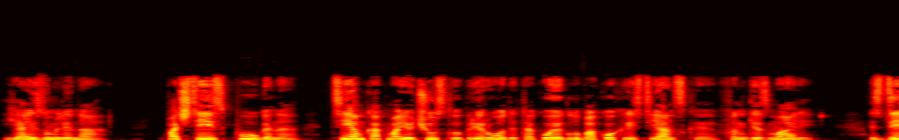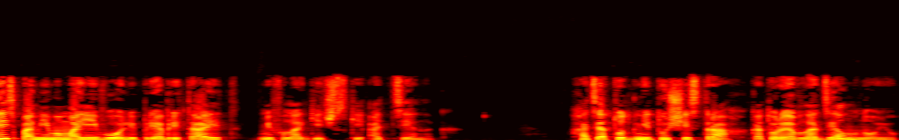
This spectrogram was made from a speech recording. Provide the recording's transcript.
Я изумлена, почти испугана тем, как мое чувство природы, такое глубоко христианское, фангизмари, здесь, помимо моей воли, приобретает мифологический оттенок. Хотя тот гнетущий страх, который овладел мною,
